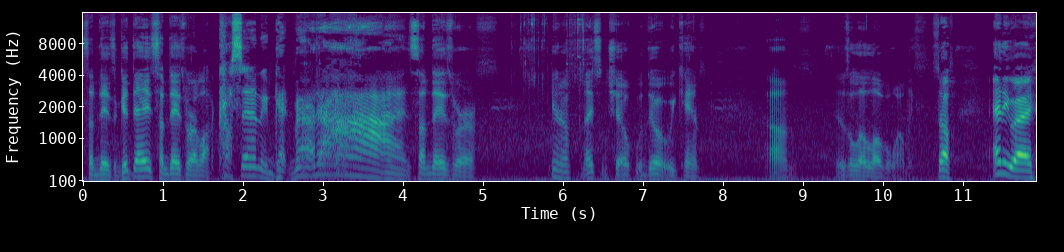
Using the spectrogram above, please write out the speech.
Some days are good days, some days were a lot of cussing and getting mad, ah, and some days were, you know, nice and chill. We'll do what we can. Um, it was a little overwhelming. So, anyway,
